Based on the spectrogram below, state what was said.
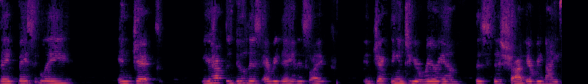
they basically inject. You have to do this every day, and it's like injecting into your rear end this this shot every night.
